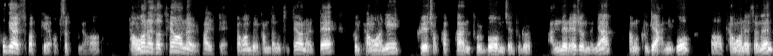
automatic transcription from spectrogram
포기할 수밖에 없었고요. 병원에서 퇴원을 할 때, 병원비를 감당 못해 퇴원할 때, 그 병원이 그에 적합한 돌보험 제도를 안내를 해줬느냐? 하면 그게 아니고, 어, 병원에서는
